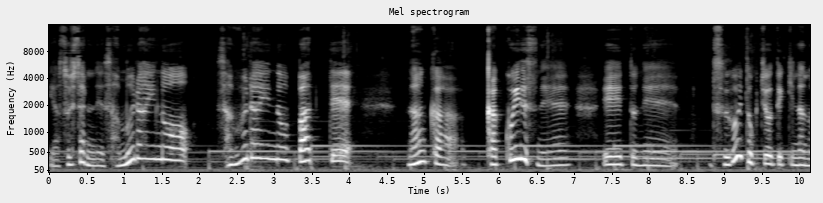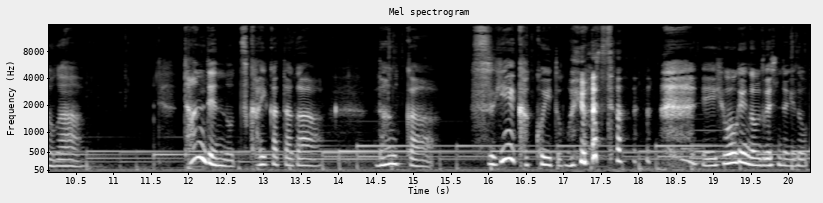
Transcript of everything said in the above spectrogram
いやそしたらね侍の侍の場ってなんかかっこいいですね。えー、っとねすごい特徴的なのが丹田の使い方がなんかすげえかっこいいと思いました えー、表現が難しいんだけど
